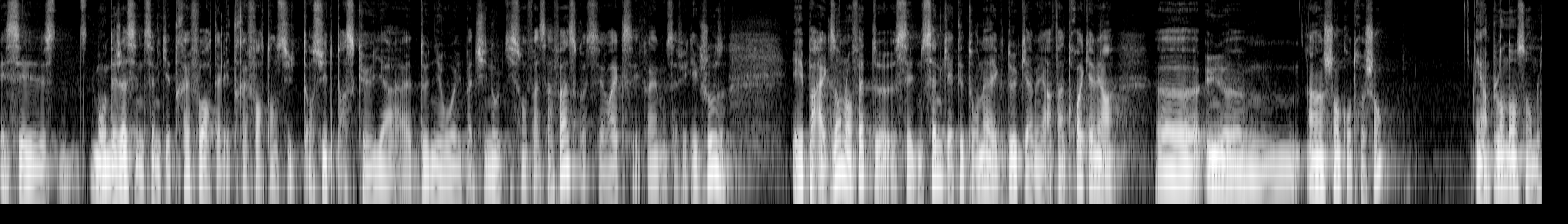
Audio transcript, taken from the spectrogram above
et c'est bon déjà c'est une scène qui est très forte. Elle est très forte ensuite, ensuite parce qu'il y a De Niro et Pacino qui sont face à face. Quoi. C'est vrai que c'est quand même ça fait quelque chose. Et par exemple, en fait, euh, c'est une scène qui a été tournée avec deux caméras, enfin trois caméras, euh, une, euh, un champ contre champ et un plan d'ensemble.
